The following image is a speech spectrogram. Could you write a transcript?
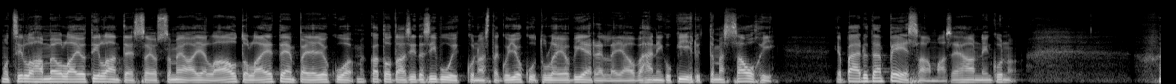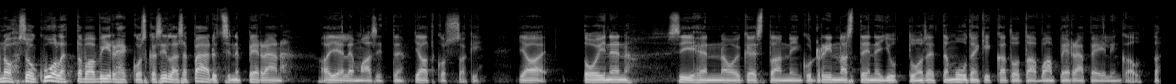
Mutta silloinhan me ollaan jo tilanteessa, jossa me ajellaan autolla eteenpäin ja joku, me katsotaan siitä sivuikkunasta, kun joku tulee jo vierelle ja on vähän niin kuin kiihdyttämässä ohi ja päädytään peesaamaan. Sehän on niin kuin, no se on kuolettava virhe, koska sillä sä päädyt sinne perään ajelemaan sitten jatkossakin. Ja toinen siihen oikeastaan niin kuin rinnasteinen juttu on se, että muutenkin katsotaan vaan peräpeilin kautta.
